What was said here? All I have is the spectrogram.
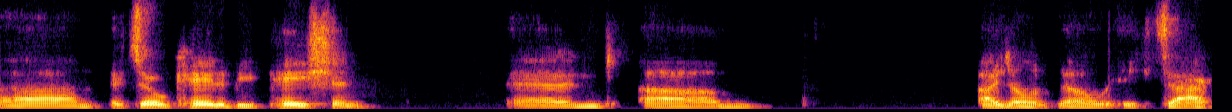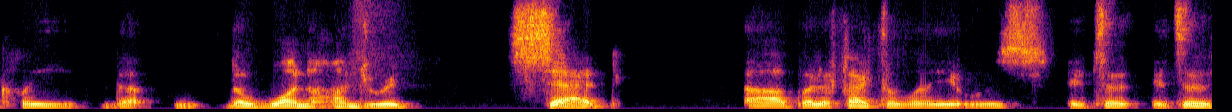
Um, it's okay to be patient, and um, I don't know exactly the the 100 set uh, but effectively it was it's a it's a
